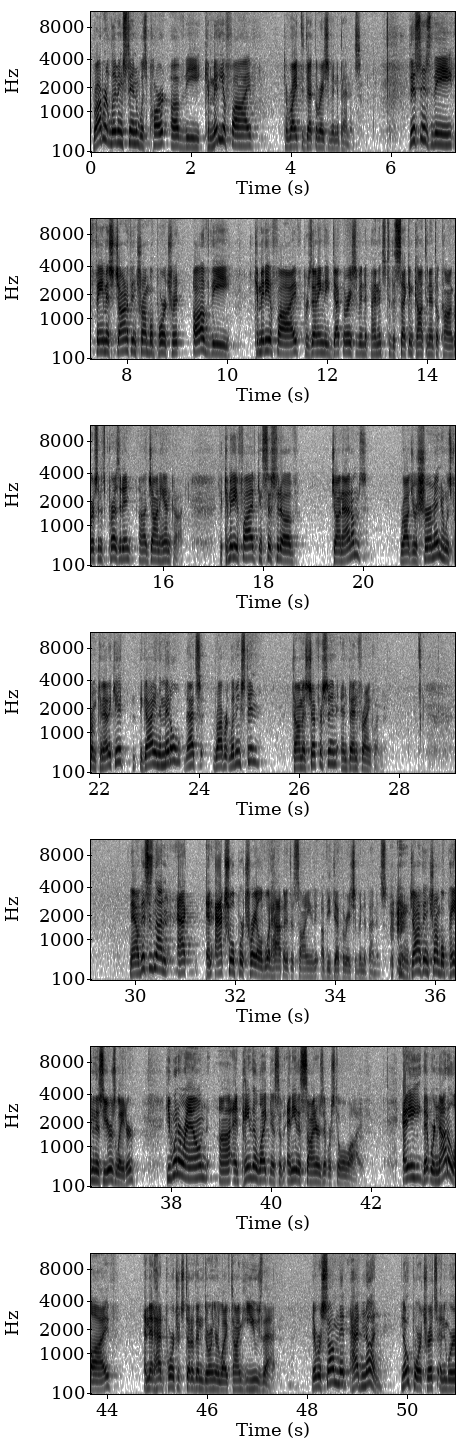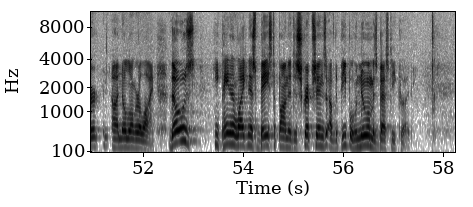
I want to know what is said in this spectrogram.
Robert Livingston was part of the Committee of Five to write the Declaration of Independence. This is the famous Jonathan Trumbull portrait of the Committee of Five presenting the Declaration of Independence to the Second Continental Congress and its president, uh, John Hancock. The Committee of Five consisted of John Adams, Roger Sherman, who was from Connecticut. The guy in the middle, that's Robert Livingston, Thomas Jefferson, and Ben Franklin. Now, this is not an, act, an actual portrayal of what happened at the signing of the Declaration of Independence. Jonathan Trumbull painted this years later. He went around uh, and painted the likeness of any of the signers that were still alive. Any that were not alive and that had portraits done of them during their lifetime, he used that. There were some that had none, no portraits, and were uh, no longer alive. Those he painted a likeness based upon the descriptions of the people who knew him as best he could.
